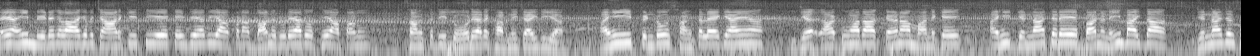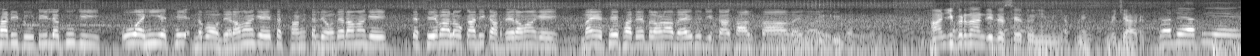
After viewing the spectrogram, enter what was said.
ਇਹ ਅਸੀਂ ਮੀਟਿੰਗ ਲਾ ਕੇ ਵਿਚਾਰ ਕੀਤੀ, ਇਹ ਕਹਿੰਦੇ ਆ ਵੀ ਆਪਣਾ ਬੰਨ ਰੁੜਿਆ ਤੇ ਉੱਥੇ ਆਪਾਂ ਨੂੰ ਸੰਗਤ ਦੀ ਲੋੜ ਆ ਤੇ ਖੜਨੀ ਚਾਹੀਦੀ ਆ। ਅਸੀਂ ਪਿੰਡੋਂ ਸੰਗਤ ਲੈ ਕੇ ਆਏ ਆ, ਜ- ਆਗੂਆਂ ਦਾ ਕਹਿਣਾ ਮੰਨ ਕੇ ਅਸੀਂ ਜਿੰਨਾ ਚਿਰ ਇਹ ਬੰਨ ਨਹੀਂ ਵੱਜਦਾ, ਜਿੰਨਾ ਚਿਰ ਸਾਡੀ ਡਿਊਟੀ ਲੱਗੂਗੀ, ਉਹ ਅਸੀਂ ਇੱਥੇ ਨਿਭਾਉਂਦੇ ਰਵਾਂਗੇ ਤੇ ਸੰਗਤ ਲਿਆਉਂਦੇ ਰਵਾਂਗੇ ਤੇ ਸੇਵਾ ਲੋਕਾਂ ਦੀ ਕਰਦੇ ਰਵਾਂਗੇ। ਮੈਂ ਇੱਥੇ ਫਤਿਹ ਬੁਲਾਉਣਾ, ਵਾਹਿਗੁਰੂ ਜੀ ਕਾ ਖਾਲਸਾ, ਵਾਹਿਗੁਰੂ ਜੀ ਕੀ ਫਤਿਹ। ਹਾਂਜੀ ਪ੍ਰਧਾਨ ਜੀ, ਦੱਸਿਓ ਤੁਸੀਂ ਵੀ ਆਪਣੇ ਵਿਚਾਰ। ਗੱਲ ਇਹ ਆ ਵੀ ਇਹ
